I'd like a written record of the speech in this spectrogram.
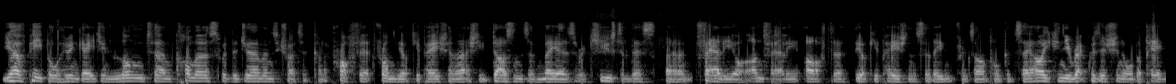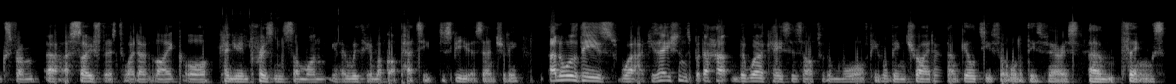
You have people who engage in long-term commerce with the Germans, who try to kind of profit from the occupation, and actually dozens of mayors are accused of this, uh, fairly or unfairly, after the occupation. So they, for example, could say, "Oh, can you requisition all the pigs from uh, a socialist who I don't like, or can you imprison someone, you know, with whom I've got a petty dispute, essentially?" And all of these were accusations, but there, ha- there were cases after the war of people being tried and found guilty for all of these various um, things.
